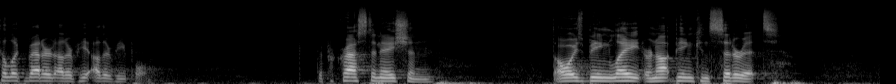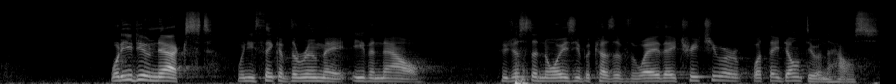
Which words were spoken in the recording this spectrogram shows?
to look better to other, other people. The procrastination, the always being late or not being considerate what do you do next when you think of the roommate, even now, who just annoys you because of the way they treat you or what they don't do in the house?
